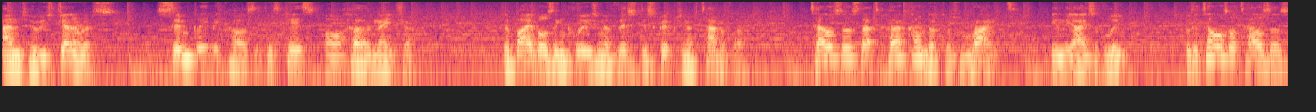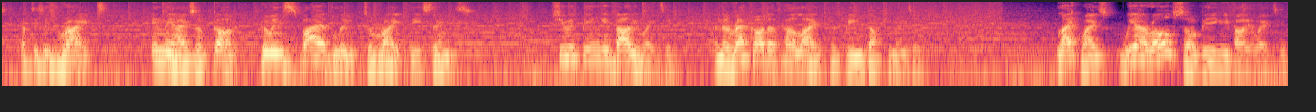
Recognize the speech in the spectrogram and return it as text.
and who is generous simply because it is his or her nature. The Bible's inclusion of this description of Tabitha tells us that her conduct was right in the eyes of Luke but it also tells us that it is right in the eyes of God, who inspired Luke to write these things. She was being evaluated, and the record of her life has been documented. Likewise, we are also being evaluated.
